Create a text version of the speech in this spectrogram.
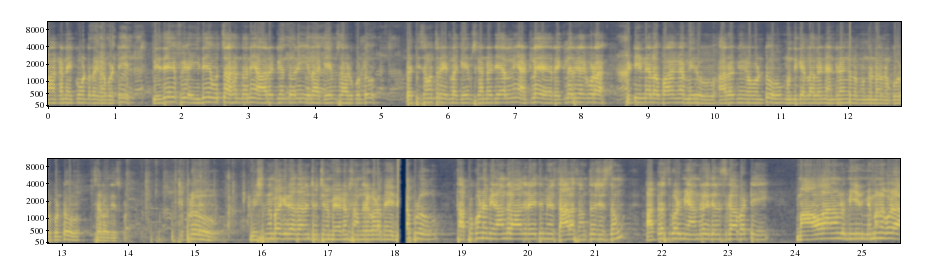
మాకన్నా ఎక్కువ ఉంటుంది కాబట్టి ఇదే ఫి- ఇదే ఉత్సాహంతోనే ఆరోగ్యంతో ఇలా గేమ్స్ ఆడుకుంటూ ప్రతి సంవత్సరం ఇట్లా గేమ్స్ కండక్ట్ చేయాలని అట్లే రెగ్యులర్గా కూడా ఫిట్ ఇండియాలో భాగంగా మీరు ఆరోగ్యంగా ఉంటూ ముందుకెళ్ళాలని అన్ని రంగంలో ముందుండాలని కోరుకుంటూ సెలవు తీసుకుంటాం ఇప్పుడు మిషన్ భగీరథ నుంచి వచ్చిన మేడమ్స్ అందరూ కూడా మేము ఇదినప్పుడు తప్పకుండా మీరు అందరూ హాజరైతే మేము చాలా సంతోషిస్తాం. అడ్రస్ కూడా మీ అందరికీ తెలుసు కాబట్టి మా ఆహ్వానంలో మీ మిమ్మల్ని కూడా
